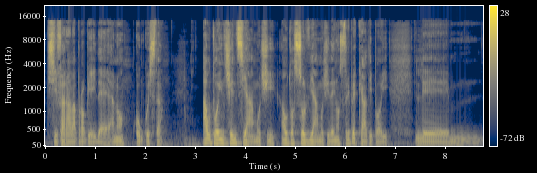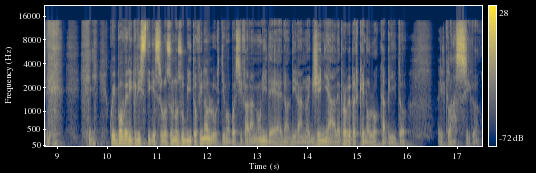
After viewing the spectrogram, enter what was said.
si farà la propria idea, no? Con questa autoincensiamoci, autoassolviamoci dai nostri peccati, poi le quei poveri cristi che se lo sono subito fino all'ultimo poi si faranno un'idea e no, diranno è geniale proprio perché non l'ho capito, il classico.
